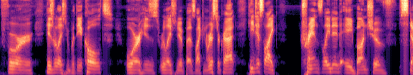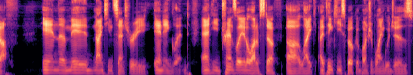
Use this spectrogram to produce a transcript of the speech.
for his relationship with the occult or his relationship as like an aristocrat. He just like translated a bunch of stuff in the mid 19th century in England. And he translated a lot of stuff. Uh, like, I think he spoke a bunch of languages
